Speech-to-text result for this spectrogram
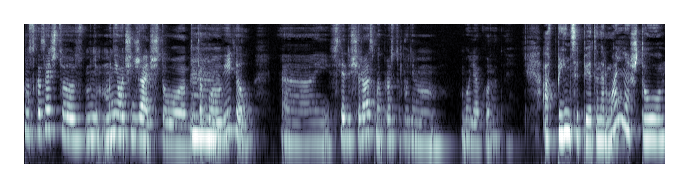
Ну, сказать, что мне очень жаль, что ты mm-hmm. такое увидел. А, и в следующий раз мы просто будем более аккуратны. А в принципе это нормально, что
